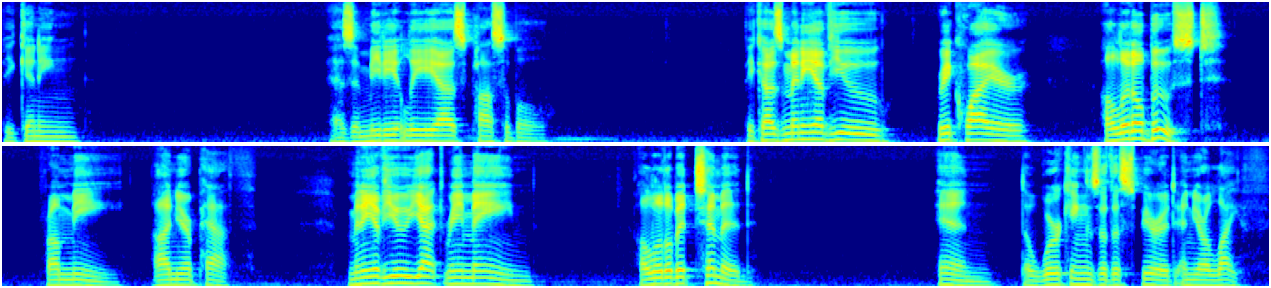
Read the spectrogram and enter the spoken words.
beginning as immediately as possible. Because many of you require a little boost from me on your path. Many of you yet remain a little bit timid in the workings of the Spirit in your life,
